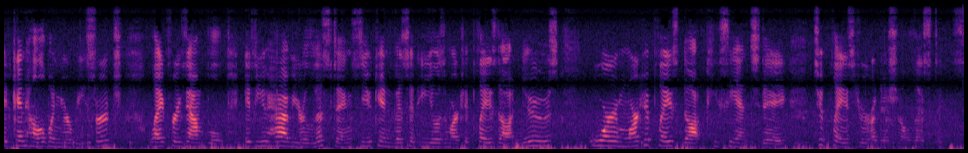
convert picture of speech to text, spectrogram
It can help on your research. Like, for example, if you have your listings, you can visit eosmarketplace.news or marketplace.pcn today to place your additional listings.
